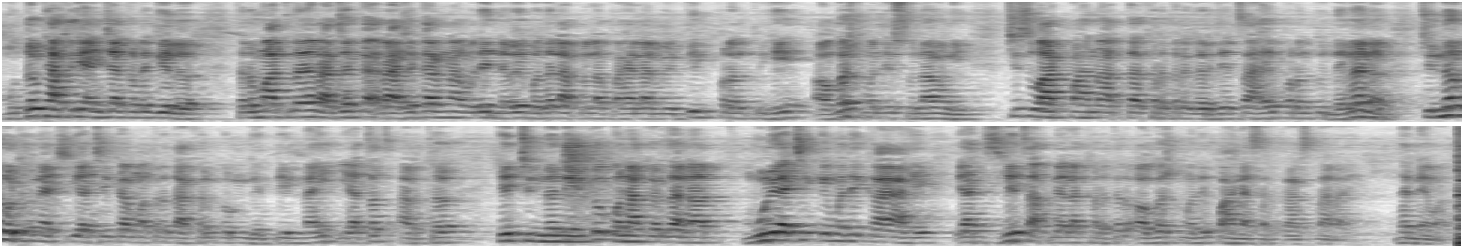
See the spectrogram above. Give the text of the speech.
उद्धव ठाकरे यांच्याकडे गेलं तर मात्र राजका राजकारणामध्ये नवे बदल आपल्याला पाहायला मिळतील. परंतु हे ऑगस्ट म्हणजे सुनावणीचीच वाट पाहणं आता खरं तर गरजेचं आहे. परंतु नव्यानं चिन्ह गोठवण्याची याचिका मात्र दाखल करून घेतलेली नाही. याचाच अर्थ हे चिन्ह नेमकं कोणाकडे जाणार? मूळ याचिकेमध्ये काय आहे? याच हेच आपल्याला खरं तर ऑगस्टमध्ये पाहण्यासारखं असणार आहे. धन्यवाद.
